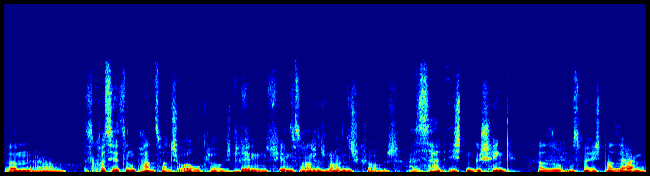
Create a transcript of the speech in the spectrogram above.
Ähm, Ja. Das kostet jetzt nur ein paar 20 Euro, glaube ich. ne? 24,90 glaube ich. Also es ist halt echt ein Geschenk. Also muss man echt mal sagen.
